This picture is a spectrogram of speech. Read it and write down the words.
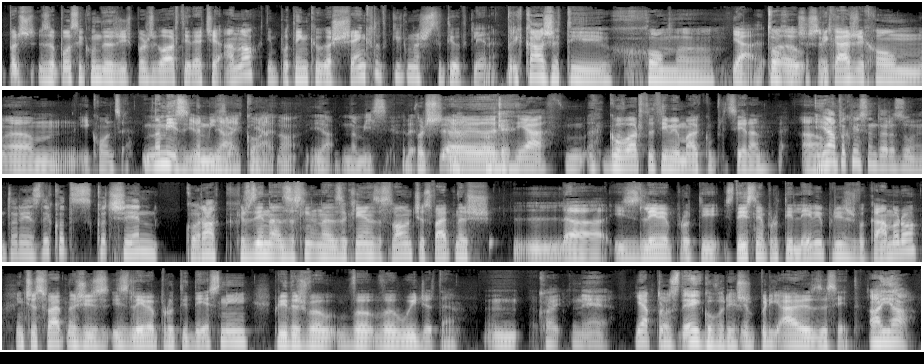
pač za pol sekunde držiš prst gor, ti reče unlock, in potem, ko ga še enkrat klikneš, se ti odklene. Prikaže ti home uh, Ja, To uh, hočeš reči. prikaže home um, ikonce. na mizi. Na mizi, ja, ikone, ja. No, ja, na mizi. Pač, Ja, ja, uh, okej. okay. ja govor tudi mi je malo kompliciran. Um, Ja, ampak mislim, da razumem. Torej, zdaj kot, kot še en korak. Ker zdaj na, zasl na zaklenjen zaslon, če swipneš l, uh, iz leve proti, z desne proti levi prideš v kamero in če swipneš iz, iz leve proti desni, prideš v, v, v widgete. Kaj, ne, Ja, to pri, zdaj govoriš. pri iOS 10. A ja.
